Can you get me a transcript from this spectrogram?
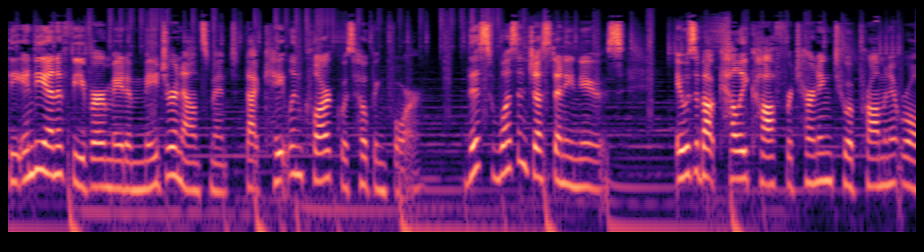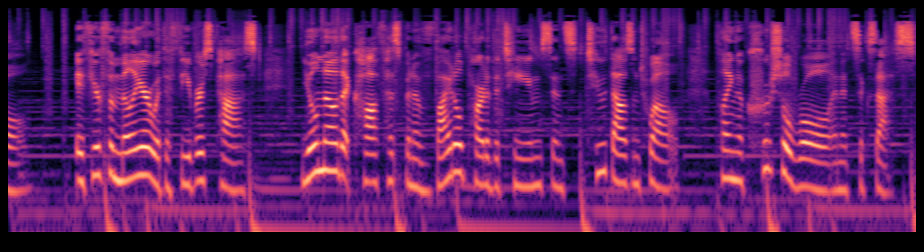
the Indiana Fever made a major announcement that Caitlin Clark was hoping for. This wasn't just any news. It was about Kelly Koff returning to a prominent role. If you're familiar with the Fever's past, you'll know that Koff has been a vital part of the team since 2012, playing a crucial role in its success.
